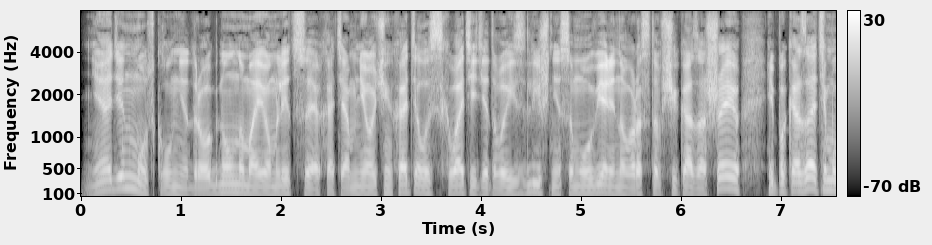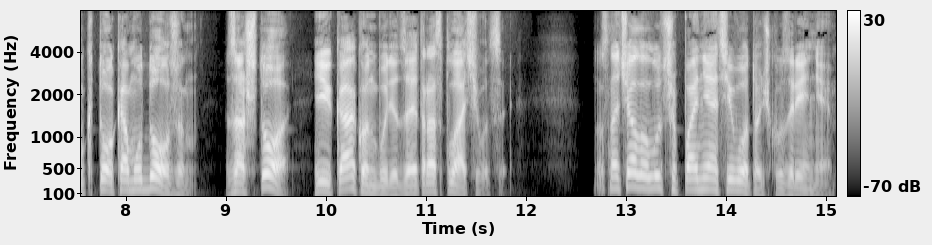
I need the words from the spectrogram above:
Ни один мускул не дрогнул на моем лице, хотя мне очень хотелось схватить этого излишне самоуверенного ростовщика за шею и показать ему, кто кому должен. За что? и как он будет за это расплачиваться. Но сначала лучше понять его точку зрения.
